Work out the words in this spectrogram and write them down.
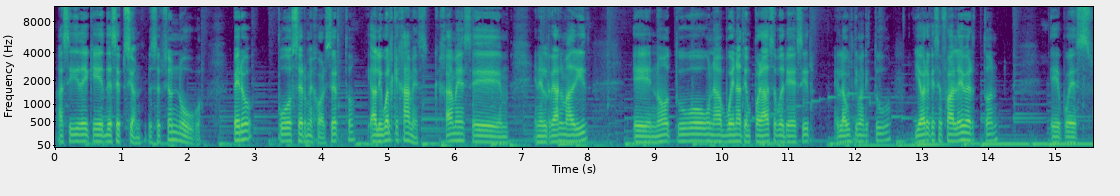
así de que decepción, decepción no hubo pero pudo ser mejor, ¿cierto? Al igual que James, que James eh, en el Real Madrid eh, no tuvo una buena temporada, se podría decir, en la última que estuvo, y ahora que se fue al Everton, eh, pues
